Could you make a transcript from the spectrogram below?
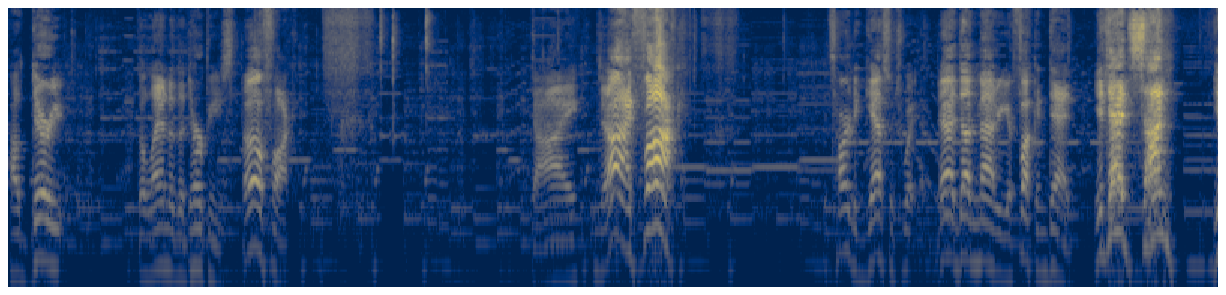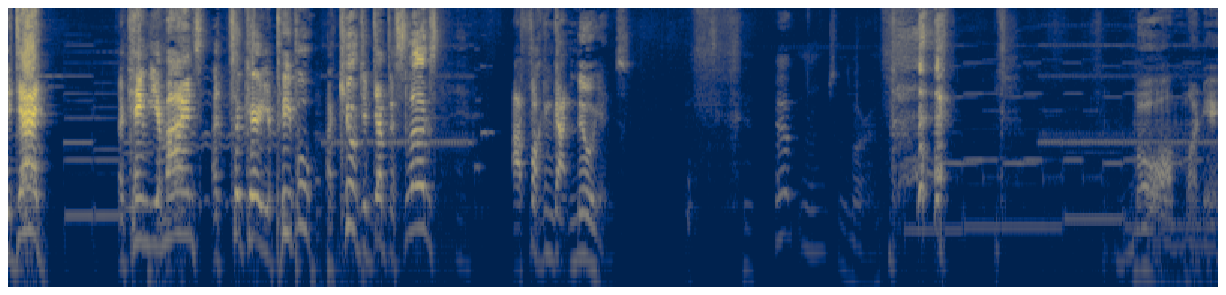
How dare you? The land of the derpies. Oh fuck. Die. Die, fuck! It's hard to guess which way. Yeah, it doesn't matter. You're fucking dead. You're dead, son! You're dead! I came to your mines. I took care of your people. I killed your dumpy slugs. I fucking got millions. Yep, mm, sounds about right. More money.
